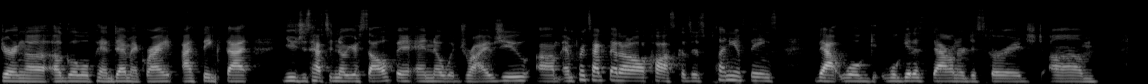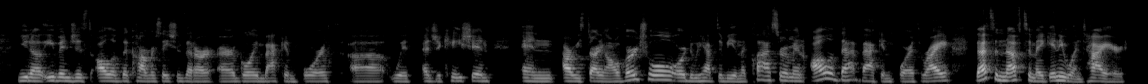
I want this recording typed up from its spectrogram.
during a, a, global pandemic, right? I think that you just have to know yourself and, and know what drives you um, and protect that at all costs because there's plenty of things that will will get us down or discouraged. Um, you know, even just all of the conversations that are, are going back and forth uh, with education. And are we starting all virtual or do we have to be in the classroom and all of that back and forth, right? That's enough to make anyone tired.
